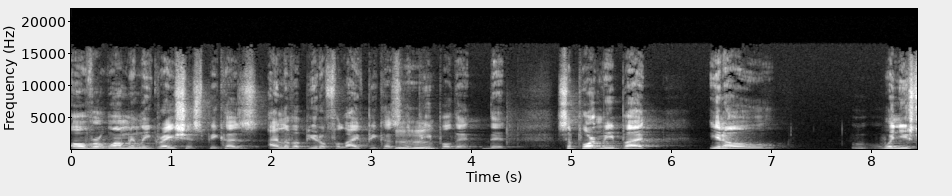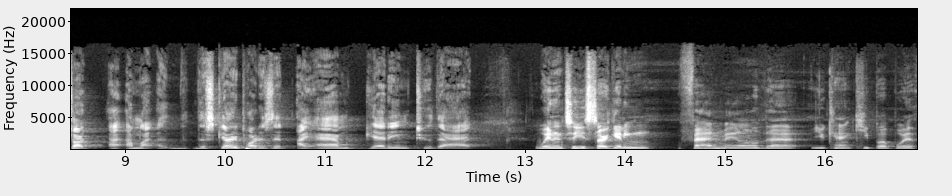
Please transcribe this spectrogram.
overwhelmingly gracious because I live a beautiful life because of Mm-hmm. the people that that support me. But you know, when you start, I, I'm like, the scary part is that I am getting to that. Wait until you start getting fan mail that you can't keep up with,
